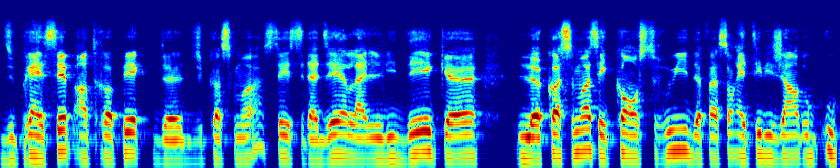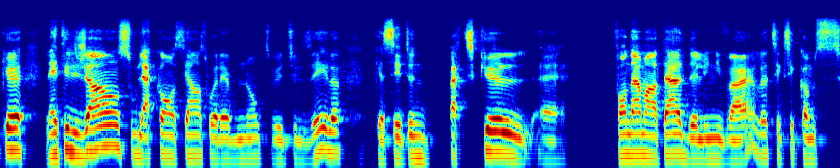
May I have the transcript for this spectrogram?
du principe anthropique de- du cosmos, c'est-à-dire l'idée que le cosmos est construit de façon intelligente ou, ou que l'intelligence ou la conscience, whatever nom que tu veux utiliser, là, que c'est une particule euh, fondamentale de l'univers, que c'est comme si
